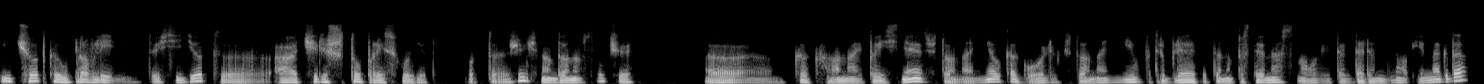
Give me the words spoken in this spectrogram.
и четкое управление. То есть идет, э, а через что происходит? Вот э, женщина в данном случае, э, как она и поясняет, что она не алкоголик, что она не употребляет это на постоянной основе и так далее. Но иногда,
